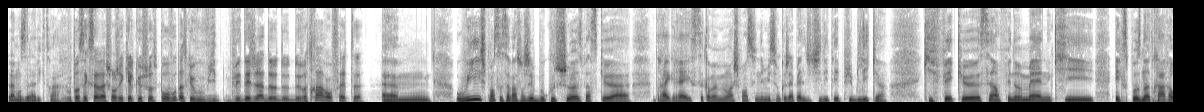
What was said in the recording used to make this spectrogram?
l'annonce de la victoire. Vous pensez que ça va changer quelque chose pour vous Parce que vous vivez déjà de, de, de votre art, en fait? Euh, oui, je pense que ça va changer beaucoup de choses parce que euh, Drag Race, c'est quand même, moi, je pense, une émission que j'appelle d'utilité publique, qui fait que c'est un phénomène qui expose notre art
